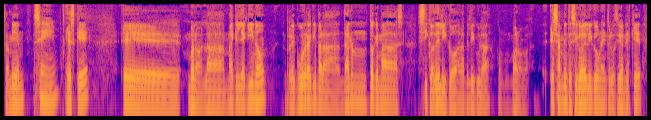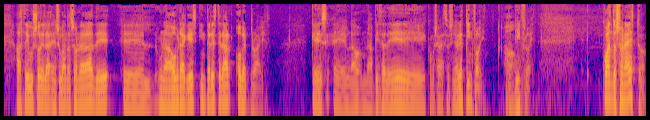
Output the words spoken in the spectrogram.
también Sí, es que, eh, bueno, la Michael Giacchino recurre aquí para dar un toque más psicodélico a la película. Bueno, ese ambiente psicodélico, una introducción, es que hace uso de la- en su banda sonora de eh, una obra que es Interstellar Overdrive, que es eh, una, una pieza de, ¿cómo se llama estos señores? Pink Floyd. de Oh. Pink Floyd. ¿Cuándo suena esto?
